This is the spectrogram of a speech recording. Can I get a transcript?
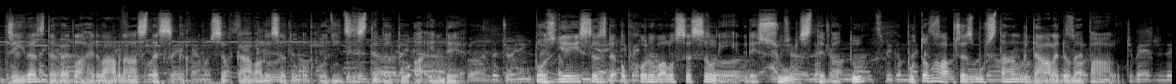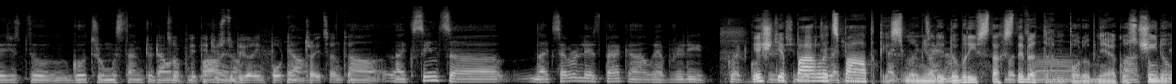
Dříve zde vedla hedvábná stezka, setkávali se tu obchodníci z Tibetu a Indie. Později se zde obchodovalo se solí, kdy sůl z Tibetu putovala přes Mustang dále do Nepálu. Ještě pár let zpátky jsme měli dobrý vztah s Tibetem, podobně jako s Čínou.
